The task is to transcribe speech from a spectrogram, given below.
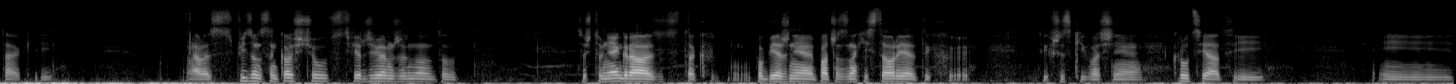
tak i ale widząc ten kościół stwierdziłem, że no to coś tu nie gra, tak pobieżnie patrząc na historię tych, tych wszystkich właśnie krucjat i, i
